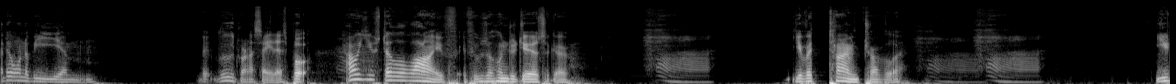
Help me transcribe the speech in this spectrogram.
I don't want to be, um... A bit rude when I say this, but how are you still alive if it was a hundred years ago? You're a time traveller. You...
